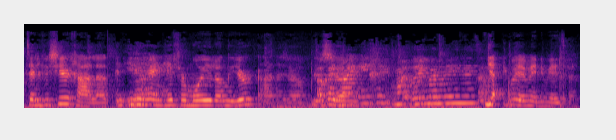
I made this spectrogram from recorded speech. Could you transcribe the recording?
televisiergala. En iedereen heeft er mooie lange jurk aan en zo. Dus, Oké, eh, mijn ingeving. maar Wil je mijn mening weten? Ja, ik wil jij mening weten.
